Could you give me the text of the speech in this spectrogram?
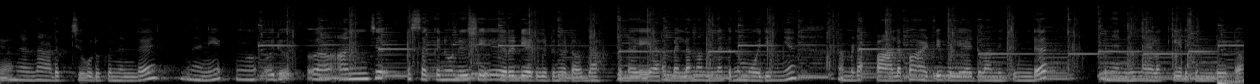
ഞാനൊന്ന് അടച്ച് കൊടുക്കുന്നുണ്ട്. ഞാൻ ഒരു അഞ്ച് സെക്കൻഡ് കൊണ്ട് റെഡി ആയിട്ട് കിട്ടും കേട്ടോ. ഏറെ വെള്ളം നന്നായിട്ടൊന്ന് മൊരിഞ്ഞ് നമ്മുടെ പാലപ്പം അടിപൊളിയായിട്ട് വന്നിട്ടുണ്ട്. ഞാനൊന്ന് ഇളക്കി എടുക്കുന്നുണ്ട് കേട്ടോ.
